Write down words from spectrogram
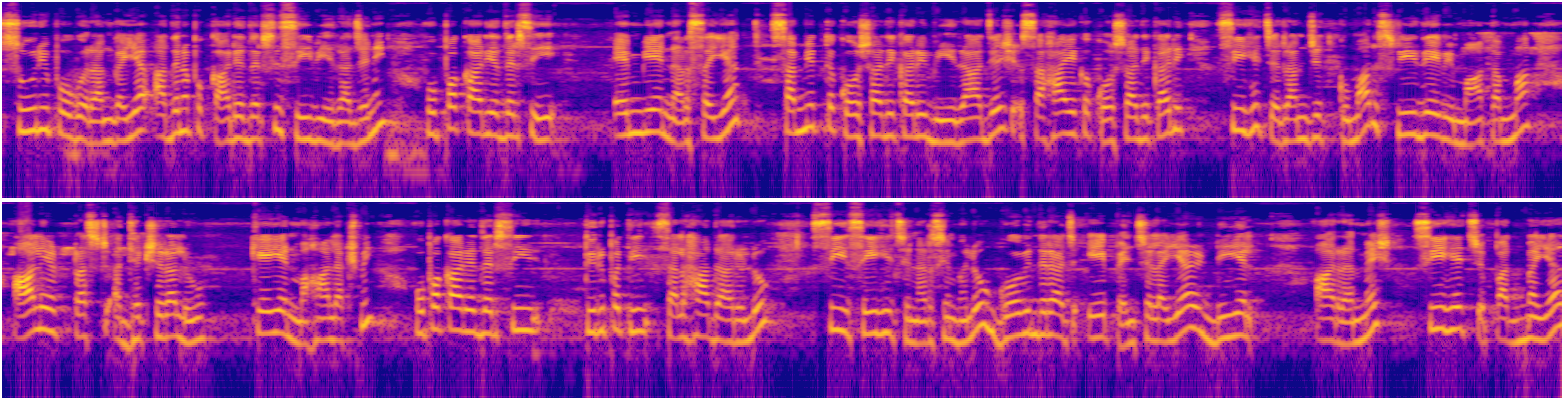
సూరిపోగు రంగయ్య అదనపు కార్యదర్శి సివి రజని ఉప కార్యదర్శి ఎంఏ నరసయ్య సంయుక్త కోశాధికారి వి రాజేష్ సహాయక కోశాధికారి సిహెచ్ రంజిత్ కుమార్ శ్రీదేవి మాతమ్మ ఆలయ ట్రస్ట్ అధ్యక్షురాలు కెఎన్ మహాలక్ష్మి ఉప కార్యదర్శి తిరుపతి సలహాదారులు C CH Narasimhulu Govindaraj A Penchalaiah DL R Ramesh CH Padmaiah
